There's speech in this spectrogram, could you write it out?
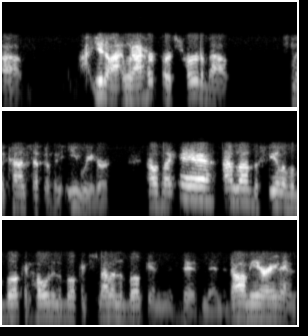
uh, you know, I, when I heard, first heard about the concept of an e-reader, I was like, eh, I love the feel of a book and holding the book and smelling the book and the, and the dog earring and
